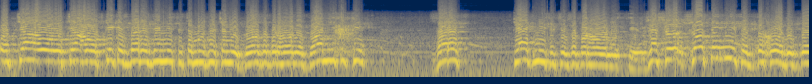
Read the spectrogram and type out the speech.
оттягував, оттягував, скільки з березня місяця можна тягнути. Була заборгованість два місяці, зараз п'ять місяців заборгованості. Вже шостий місяць доходить до,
